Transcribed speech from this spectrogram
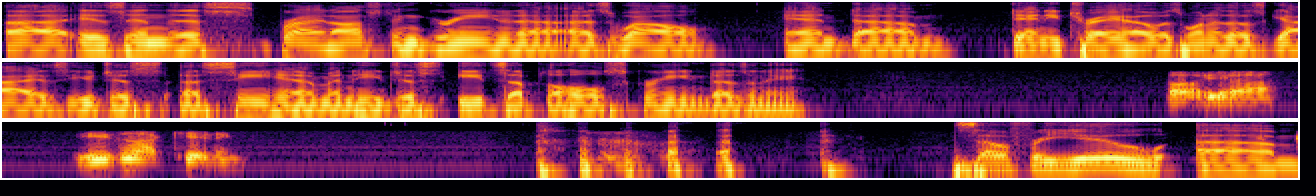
uh, is in this. Brian Austin Green uh, as well, and um, Danny Trejo is one of those guys you just uh, see him and he just eats up the whole screen, doesn't he? Oh yeah, he's not kidding. So for you, um,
